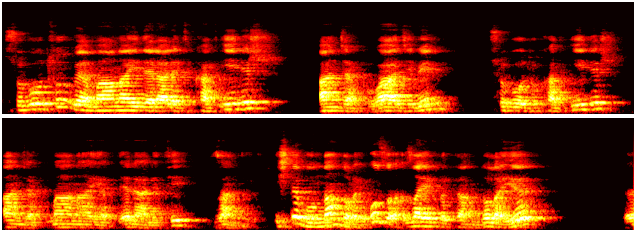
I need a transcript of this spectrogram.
subutu ve manayı delaleti kat'idir. Ancak vacibin subutu kat'idir. Ancak manaya delaleti zannidir. İşte bundan dolayı, o zayıflıktan dolayı e,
